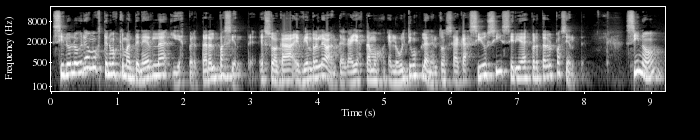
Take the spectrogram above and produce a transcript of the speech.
Si lo logramos, tenemos que mantenerla y despertar al paciente. Eso acá es bien relevante. Acá ya estamos en los últimos planes. Entonces, acá sí o sí sería despertar al paciente. Si no,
